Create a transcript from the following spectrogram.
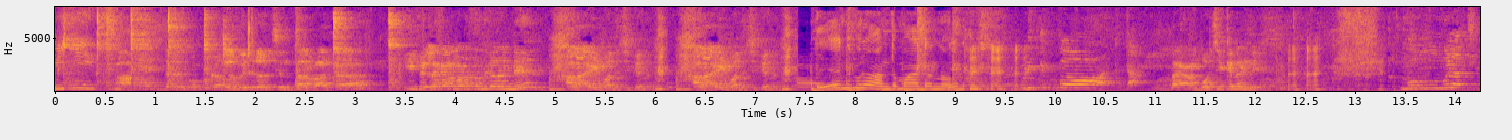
మీ కుక్కర్లో విజిల్ వచ్చిన తర్వాత ఈ పిల్ల కనబడుతుంది కదండి? అలా అయిపోద్ది చికెన్. అలా అయిపోద్ది చికెన్. ఉడికిపోతా. బ్యాంబో చికెన్ అండి. ముంగులో చికెన్ కాదు దేవు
